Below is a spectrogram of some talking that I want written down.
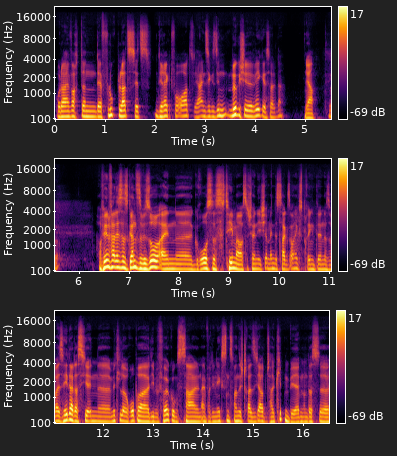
Oder einfach dann der Flugplatz jetzt direkt vor Ort der einzige Sinn, mögliche Weg ist halt. Ne? Ja. Auf jeden Fall ist das Ganze sowieso ein äh, großes Thema, was wahrscheinlich am Ende des Tages auch nichts bringt, denn das weiß jeder, dass hier in äh, Mitteleuropa die Bevölkerungszahlen einfach die nächsten 20, 30 Jahre total kippen werden und dass äh,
